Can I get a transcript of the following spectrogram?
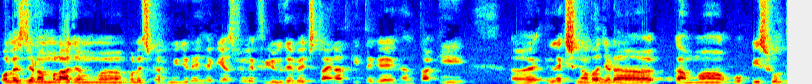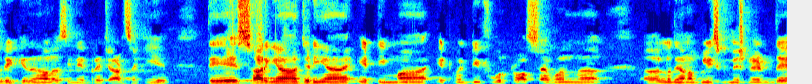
ਪੁਲਿਸ ਜਿਹੜਾ ਮੁਲਾਜ਼ਮ ਪੁਲਿਸ ਕਰਮੀ ਜਿਹੜੇ ਹੈਗੇ ਇਸ ਵੇਲੇ ਫੀਲਡ ਦੇ ਵਿੱਚ ਤਾਇਨਾਤ ਕੀਤੇ ਗਏ ਹਨ ਤਾਂ ਕਿ ਇਲੈਕਸ਼ਨਾਂ ਦਾ ਜਿਹੜਾ ਕੰਮ ਆ ਉਹ ਪੀਸਫੁਲ ਤਰੀਕੇ ਦੇ ਨਾਲ ਅਸੀਂ ਨੇਪਰੇ ਚਾੜ ਸਕੀਏ ਤੇ ਸਾਰੀਆਂ ਜਿਹੜੀਆਂ ਇਹ ਟੀਮਾਂ ਇਹ 24x7 ਅ, ਲੁਧਿਆਣਾ ਪੁਲਿਸ ਕਮਿਸ਼ਨਰੇਟ ਦੇ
